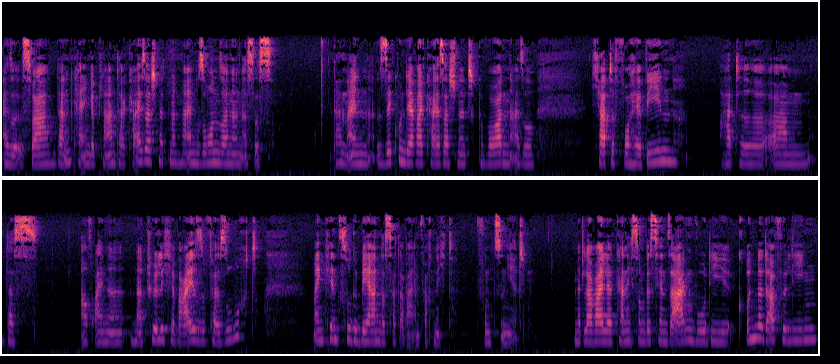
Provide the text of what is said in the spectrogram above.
Also es war dann kein geplanter Kaiserschnitt mit meinem Sohn, sondern es ist dann ein sekundärer Kaiserschnitt geworden. Also ich hatte vorher Wehen, hatte ähm, das auf eine natürliche Weise versucht, mein Kind zu gebären. Das hat aber einfach nicht funktioniert. Mittlerweile kann ich so ein bisschen sagen, wo die Gründe dafür liegen.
